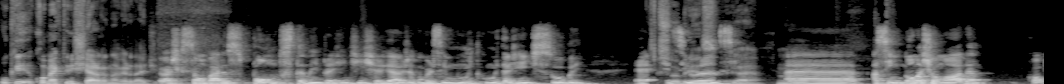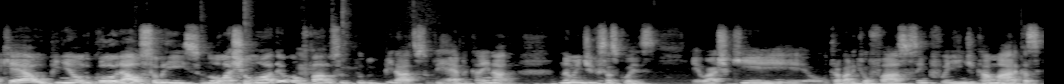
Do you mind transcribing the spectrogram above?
O que, como é que tu enxerga, na verdade? Eu acho que são vários pontos também pra gente enxergar. Eu já conversei muito com muita gente sobre, é, sobre esse lance. É. Uhum. É, assim, no Macho Moda, qual que é a opinião do Coloral sobre isso. No Macho Moda eu não uhum. falo sobre produto pirata, sobre réplica nem nada. Não indico essas coisas. Eu acho que o trabalho que eu faço sempre foi de indicar marcas.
